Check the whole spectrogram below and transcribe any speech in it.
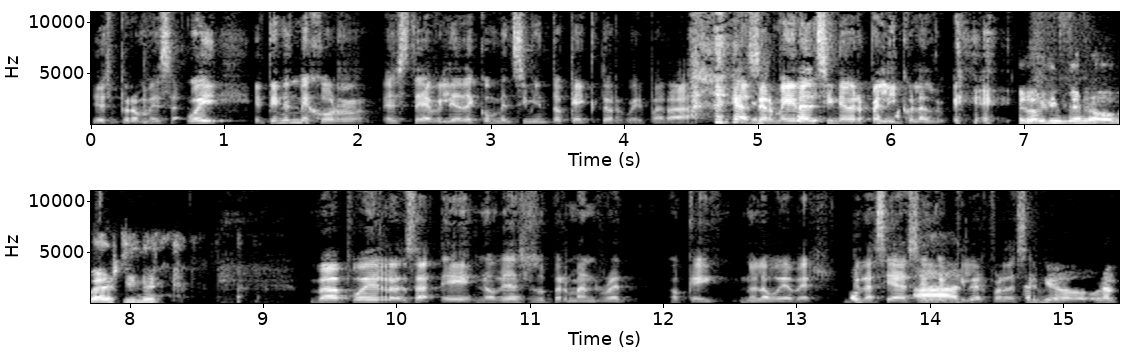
Es promesa. Güey, eh, tienes mejor este, habilidad de convencimiento que Héctor, güey, para hacerme ir al cine a ver películas, güey. Te doy dinero, ver cine. Va, pues, o sea, eh, no veas Superman Red. Ok, no la voy a ver. Gracias, ah, Killer, por decirlo. Sergio, una,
